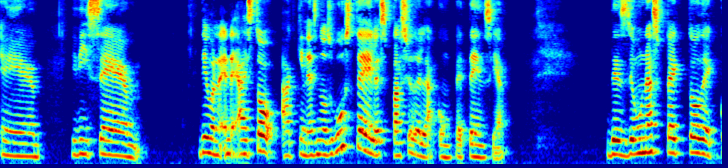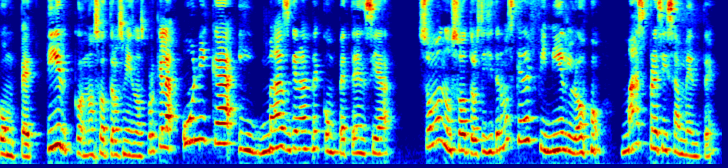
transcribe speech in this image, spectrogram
eh, y dice, a esto, a quienes nos guste el espacio de la competencia, desde un aspecto de competir con nosotros mismos, porque la única y más grande competencia somos nosotros, y si tenemos que definirlo más precisamente,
